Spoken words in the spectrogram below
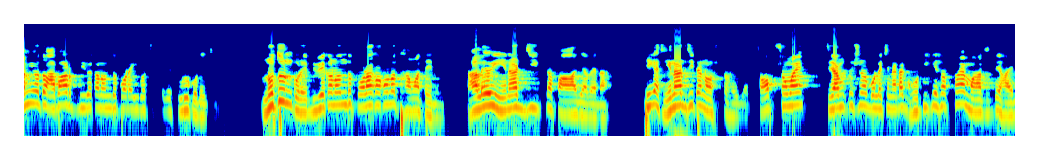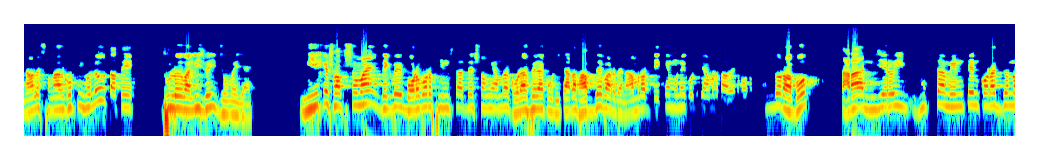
আমিও তো আবার বিবেকানন্দ পড়া এই বছর থেকে শুরু করেছি। নতুন করে বিবেকানন্দ পড়া কখনো থামাতে নেই। তাহলে ওই এনার্জিটা পাওয়া যাবে না। ঠিক আছে? এনার্জিটা নষ্ট হয়ে যাবে। সব সময় শ্রীরামকৃষ্ণ বলেছেন, একটা ঘটিকে সবসময় মাজতে হয়, নাহলে সোনার ঘটি হলেও তাতে ধুলো বালি জয়ী জমে যায়। নিজেকে সবসময় দেখবে বড় বড় ফিল্ম স্টারদের সঙ্গে আমরা ঘোরাফেরা করি, তারা ভাবতে পারবে না। আমরা দেখে মনে করি যে আমরা তাদের মতো সুন্দর হব। তারা নিজের ওই রূপটা মেনটেন করার জন্য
